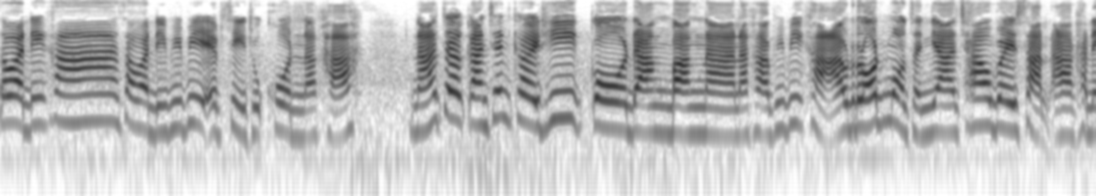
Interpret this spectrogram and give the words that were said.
สวัสดีค่ะ สวัสดีพี่พี่ FC ทุกคนนะคะนะเจอกันเช่นเคยที่โกดังบางนานะคะ พี่พี่ขารถหมดสัญญาเช่าบริษัทอาคเน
